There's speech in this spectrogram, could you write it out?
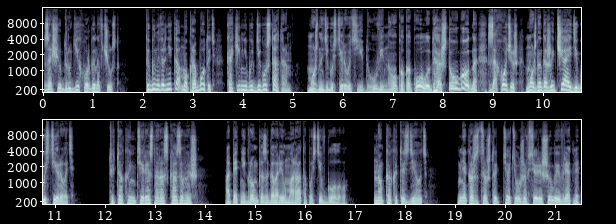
за счет других органов чувств. Ты бы наверняка мог работать каким-нибудь дегустатором. Можно дегустировать еду, вино, кока-колу, да что угодно. Захочешь, можно даже чай дегустировать. «Ты так интересно рассказываешь», — опять негромко заговорил Марат, опустив голову. «Но как это сделать? Мне кажется, что тетя уже все решила и вряд ли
